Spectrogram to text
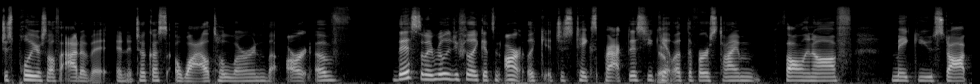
just pull yourself out of it. And it took us a while to learn the art of this. And I really do feel like it's an art. Like it just takes practice. You can't let the first time falling off make you stop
